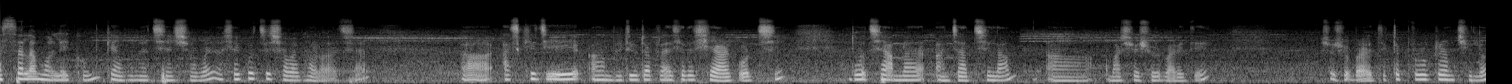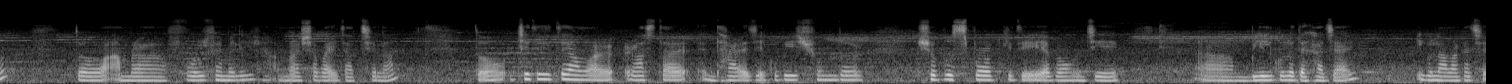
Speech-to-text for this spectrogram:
আসসালামু আলাইকুম, কেমন আছেন সবাই? আশা করছি সবাই ভালো আছেন। আজকে যে ভিডিওটা আপনাদের সাথে শেয়ার করছি, এটা হচ্ছে আমরা যাচ্ছিলাম আমার শ্বশুর বাড়িতে। শ্বশুর বাড়িতে একটা প্রোগ্রাম ছিল, তো আমরা ফুল ফ্যামিলি আমরা সবাই যাচ্ছিলাম। তো যেতে যেতে আমার রাস্তার ধারে যে খুবই সুন্দর সবুজ প্রকৃতি এবং যে বিলগুলো দেখা যায় এগুলো আমার কাছে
